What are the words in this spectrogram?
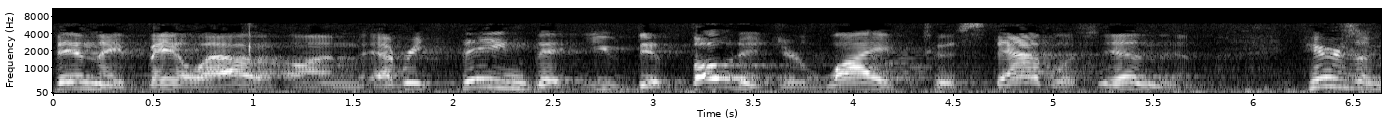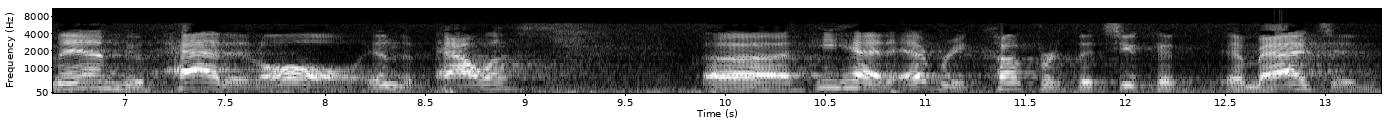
then they bail out on everything that you devoted your life to establish in them. Here's a man who had it all in the palace. Uh, he had every comfort that you could imagine,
